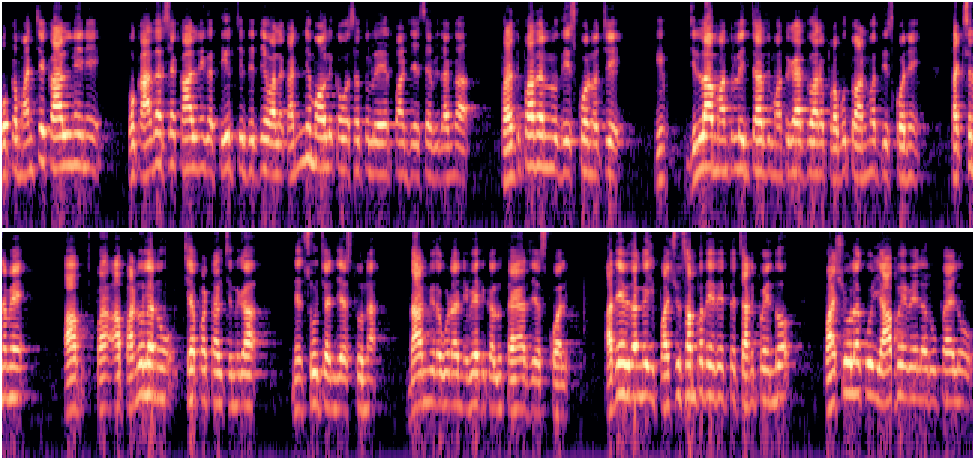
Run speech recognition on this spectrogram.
ఒక మంచి కాలనీని ఒక ఆదర్శ కాలనీగా తీర్చిదిద్ది వాళ్ళకి అన్ని మౌలిక వసతులు ఏర్పాటు చేసే విధంగా ప్రతిపాదనలు తీసుకొని వచ్చి జిల్లా మంత్రులు ఇన్ఛార్జ్ మంత్రి గారి ద్వారా ప్రభుత్వం అనుమతి తీసుకొని తక్షణమే ఆ ప- ఆ పనులను చేపట్టాల్సిందిగా నేను సూచన చేస్తున్నా. దాని మీద కూడా నివేదికలు తయారు చేసుకోవాలి. అదేవిధంగా ఈ పశు సంపద ఏదైతే చనిపోయిందో పశువులకు యాభై వేల రూపాయలు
